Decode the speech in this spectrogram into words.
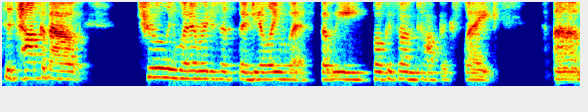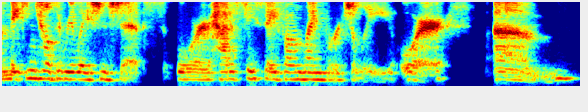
to talk about truly whatever it is that they're dealing with. But we focus on topics like um, making healthy relationships, or how to stay safe online virtually, or um,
